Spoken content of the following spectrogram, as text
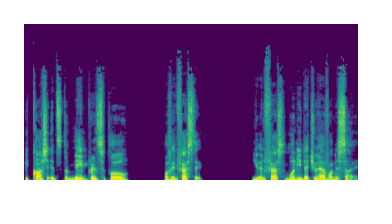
because it's the main principle of investing. You invest money that you have on the side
